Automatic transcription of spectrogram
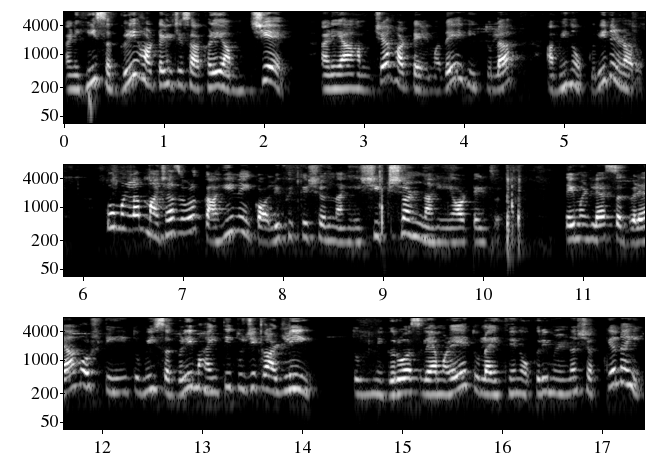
आणि ही सगळी हॉटेलची साखळी आमची आहे आणि या आमच्या हॉटेलमध्ये ही तुला आम्ही नोकरी देणार आहोत. तो म्हणला माझ्याजवळ काही नाही क्वालिफिकेशन नाही शिक्षण नाही हॉटेलचं. ते म्हटल्या सगळ्या गोष्टी तुम्ही सगळी माहिती तुझी काढली. तू निग्रो असल्यामुळे तुला इथे नोकरी मिळणं शक्य नाही.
